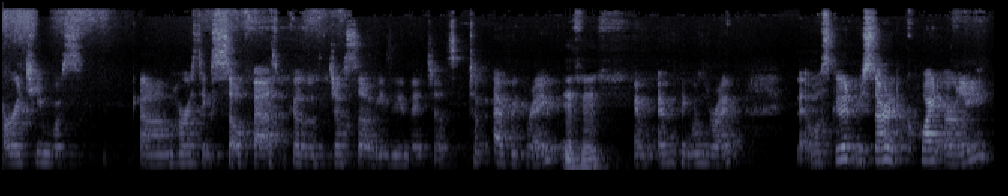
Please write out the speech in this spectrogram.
our team was um, harvesting so fast because it was just so easy. They just took every grape. Mm-hmm. and Everything was ripe. That was good. We started quite early.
